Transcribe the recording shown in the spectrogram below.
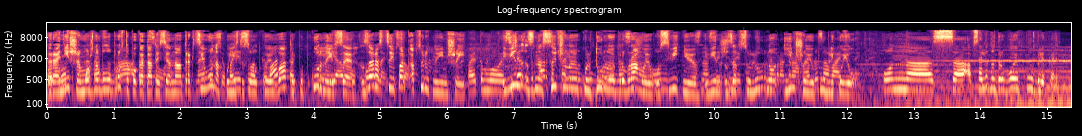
Раніше можна було просто покататися на атракціонах, поїсти солодкої вати, попкорна і все. Зараз цей парк абсолютно інший. Він з насиченою культурною програмою, освітньою. Він з абсолютно іншою публікою. Он з абсолютно другой публикой.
